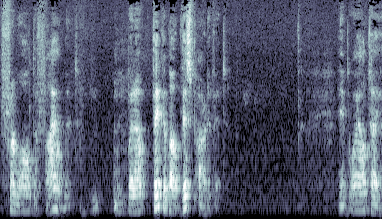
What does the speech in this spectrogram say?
from all defilement, but I'll think about this part of it. And boy, I'll tell you,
